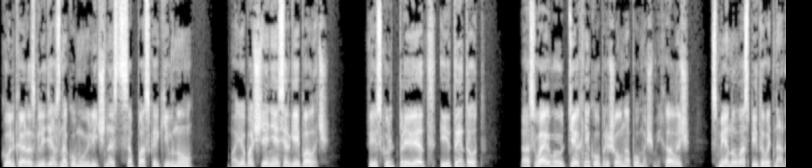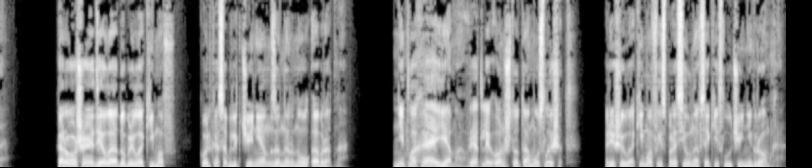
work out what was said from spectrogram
Колька, разглядев знакомую личность, с опаской кивнул. «Мое почтение, Сергей Павлович». «Физкульт, привет. И ты тут?» «Осваивают технику», — пришел на помощь Михалыч. «Смену воспитывать надо». «Хорошее дело», — одобрил Акимов. Колька с облегчением занырнул обратно. «Неплохая яма, вряд ли он что там услышит. — решил Акимов и спросил на всякий случай негромко.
